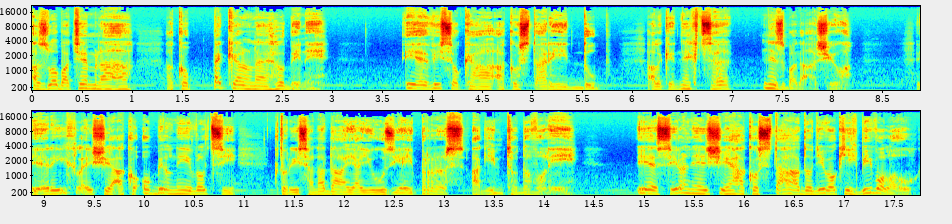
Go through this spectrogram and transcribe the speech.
a zloba temná ako pekelné hlbiny. Je vysoká ako starý dub – ale keď nechce, nezbadáš ju. Je rýchlejšia ako obilní vlci, ktorí sa nadájajú z jej prs, ak im to dovolí. Je silnejšia ako stádo divokých bivolov.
